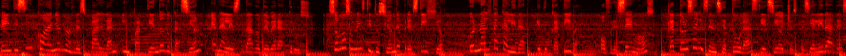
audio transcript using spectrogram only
25 años nos respaldan impartiendo educación en el estado de Veracruz. Somos una institución de prestigio con alta calidad educativa. Ofrecemos 14 licenciaturas, 18 especialidades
